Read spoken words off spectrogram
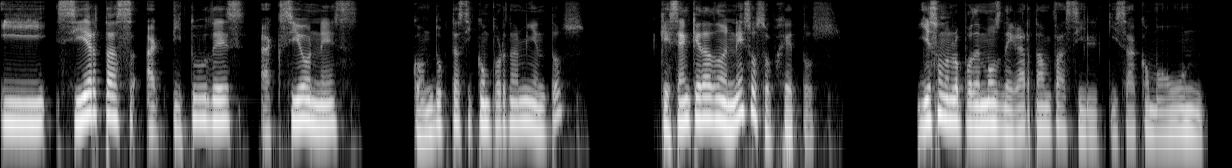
y ciertas actitudes, acciones, conductas y comportamientos que se han quedado en esos objetos. Y eso no lo podemos negar tan fácil quizá como un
